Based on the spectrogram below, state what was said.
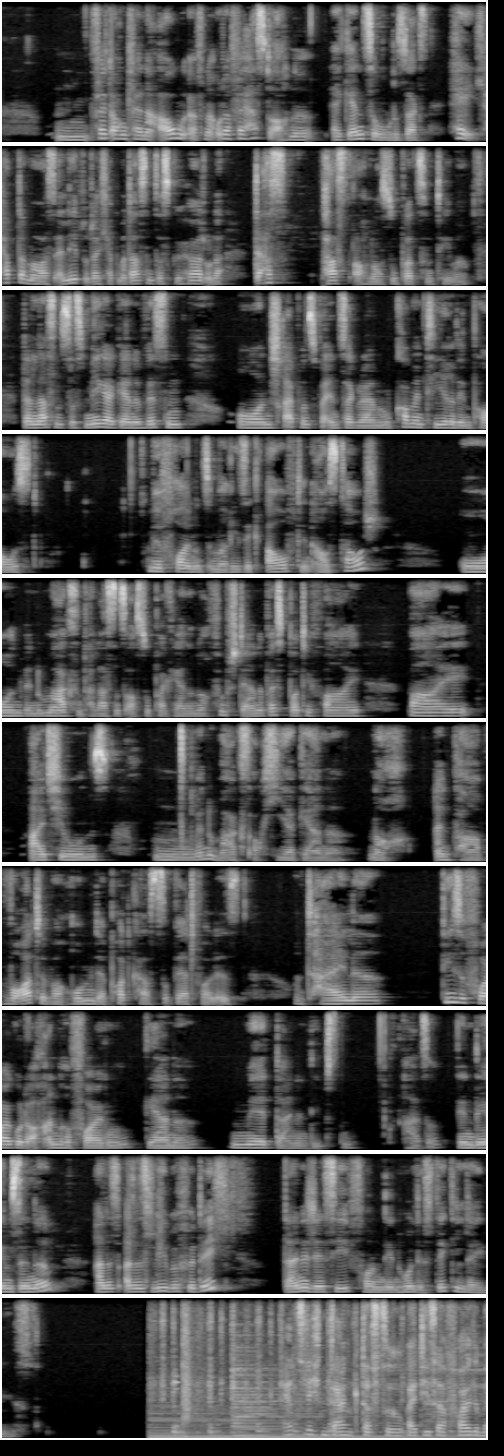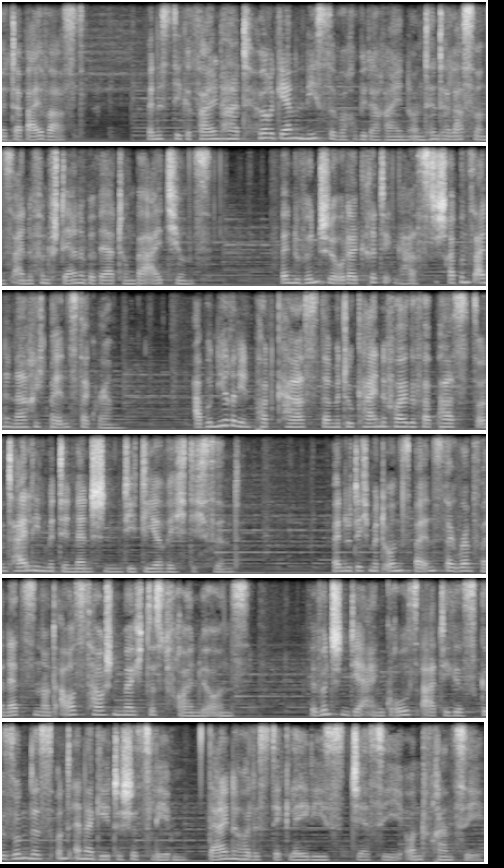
hm, vielleicht auch ein kleiner Augenöffner oder vielleicht hast du auch eine Ergänzung, wo du sagst, hey, ich habe da mal was erlebt oder ich habe mal das und das gehört oder das passt auch noch super zum Thema dann lass uns das mega gerne wissen und schreib uns bei Instagram, kommentiere den Post. Wir freuen uns immer riesig auf den Austausch. Und wenn du magst, hinterlass uns auch super gerne noch fünf Sterne bei Spotify, bei iTunes. Mm, wenn du magst, auch hier gerne noch ein paar Worte, warum der Podcast so wertvoll ist und teile diese Folge oder auch andere Folgen gerne mit deinen Liebsten. Also, in dem Sinne, alles, alles Liebe für dich. Deine Jessie von den Holistic Ladies. Herzlichen Dank, dass du bei dieser Folge mit dabei warst. Wenn es dir gefallen hat, höre gerne nächste Woche wieder rein und hinterlasse uns eine 5-Sterne-Bewertung bei iTunes. Wenn du Wünsche oder Kritiken hast, schreib uns eine Nachricht bei Instagram. Abonniere den Podcast, damit du keine Folge verpasst und teile ihn mit den Menschen, die dir wichtig sind. Wenn du dich mit uns bei Instagram vernetzen und austauschen möchtest, freuen wir uns. Wir wünschen dir ein großartiges, gesundes und energetisches Leben. Deine Holistic Ladies Jessie und Franzi.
